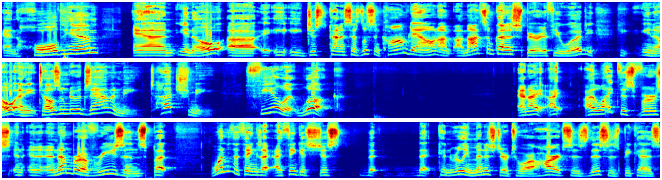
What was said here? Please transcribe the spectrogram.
and hold him and you know uh, he, he just kind of says listen calm down. I'm, I'm not some kind of spirit if you would. He, he, you know and he tells him to examine me touch me feel it look. And i i, I like this verse in, in a number of reasons but one of the things I, I think it's just that that can really minister to our hearts is this is because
